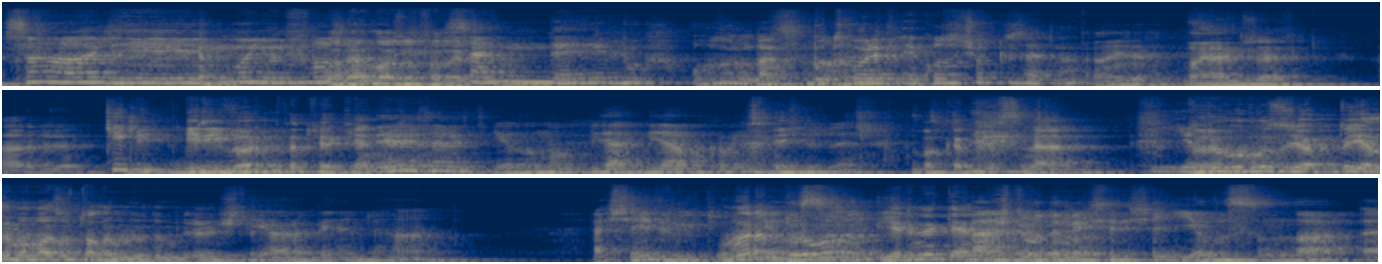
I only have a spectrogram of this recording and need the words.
Salim oyun. Ona alabilir. Sen de bu. Oğlum bak bu tuvaletin ekozu çok güzel lan. Aynen. Baya güzel. Harbiden. Bir, bir reverb katıyor kendine. Evet evet. Yalıma bir daha bir daha bakabilir miyim? Bakabilirsin abi. Durumumuz yoktu. Yalıma mazot alamıyordum diyor işte. Bir ara benim de ha. Ya şeydir büyük ihtimal. Umarım durumu yerine gelmiştir. Bence o bu demek istediği şey yalısında e,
